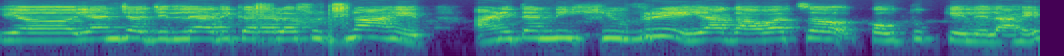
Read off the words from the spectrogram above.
यांच्या जिल्हाधिकाऱ्याला सूचना आहेत आणि त्यांनी हिवरे या गावाचं कौतुक केलेलं आहे.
